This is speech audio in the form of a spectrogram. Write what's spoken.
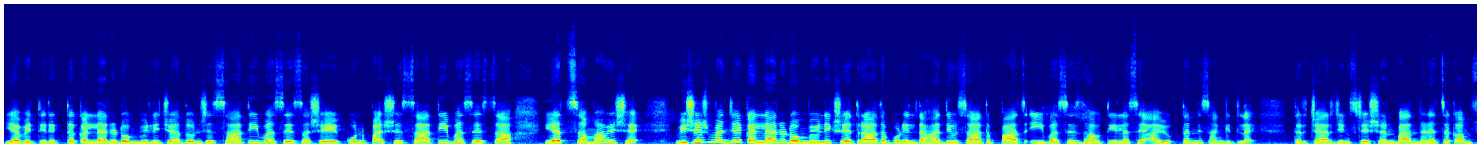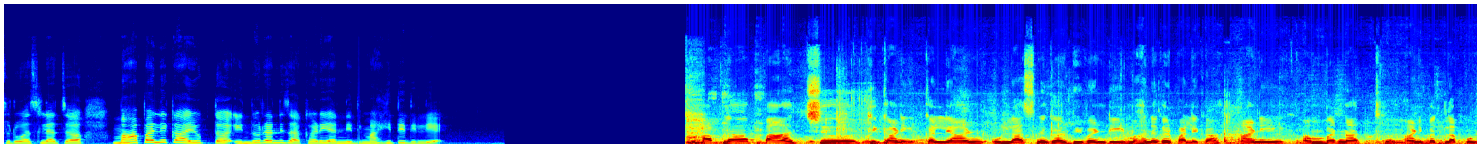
या व्यतिरिक्त कल्याण डोंबिवलीच्या दोनशे सात ई बसेस असे एकूण पाचशे सात ई बसेसचा यात समावेश आहे. विशेष म्हणजे कल्याण डोंबिवली क्षेत्रात पुढील दहा दिवसात पाच ई बसेस धावतील असे आयुक्तांनी सांगितलंय. तर चार्जिंग स्टेशन बांधण्याचं काम सुरू असल्याचं महापालिका आयुक्त इंदुराणी जाखड यांनी माहिती दिली आहे. आपला पाच ठिकाणी कल्याण उल्हासनगर भिवंडी महानगरपालिका आणि अंबरनाथ आणि बदलापूर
